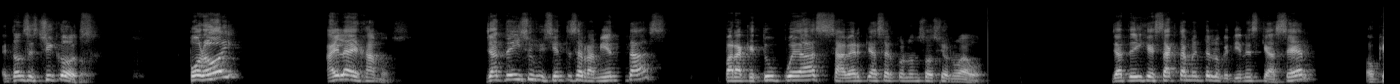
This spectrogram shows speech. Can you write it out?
Entonces, chicos, por hoy, ahí la dejamos. Ya te di suficientes herramientas para que tú puedas saber qué hacer con un socio nuevo. Ya te dije exactamente lo que tienes que hacer, ¿ok?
